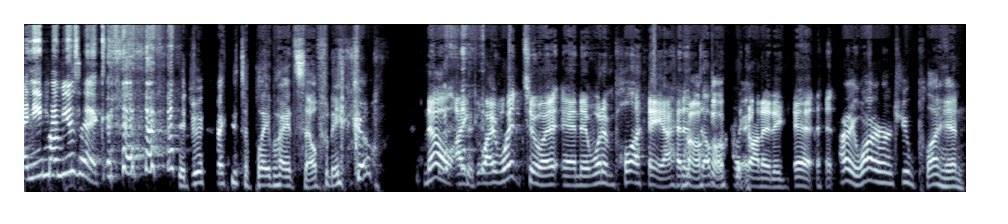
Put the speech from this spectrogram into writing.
I need my music. Did you expect it to play by itself, Nico? No, I I went to it and it wouldn't play. I had to Oh, double click okay. on it again. Hey, why aren't you playing?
